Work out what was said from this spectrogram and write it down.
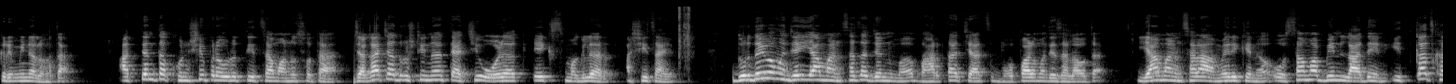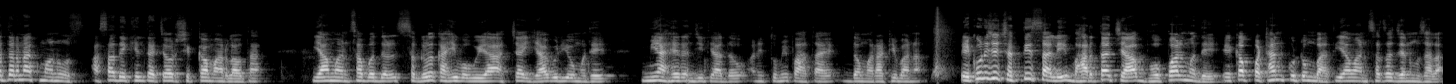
क्रिमिनल होता. अत्यंत खुनशी प्रवृत्तीचा माणूस होता. जगाच्या दृष्टीनं त्याची ओळख एक स्मगलर अशीच आहे. दुर्दैव म्हणजे या माणसाचा जन्म भारताच्याच भोपाळमध्ये झाला होता. या माणसाला अमेरिकेनं ओसामा बिन लादेन इतकाच खतरनाक माणूस असा देखील त्याच्यावर शिक्का मारला होता. या माणसाबद्दल सगळं काही बघूया आजच्या या व्हिडिओमध्ये. मी आहे रणजित यादव आणि तुम्ही पाहताय द मराठी बाणा. एकोणीसशे छत्तीस साली भारताच्या भोपाळमध्ये एका पठाण कुटुंबात या माणसाचा जन्म झाला.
